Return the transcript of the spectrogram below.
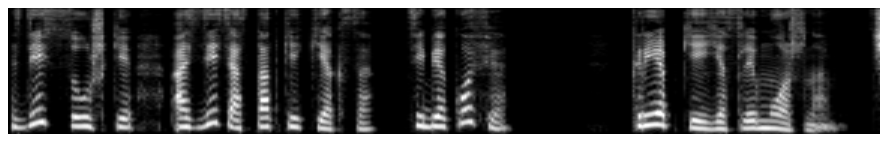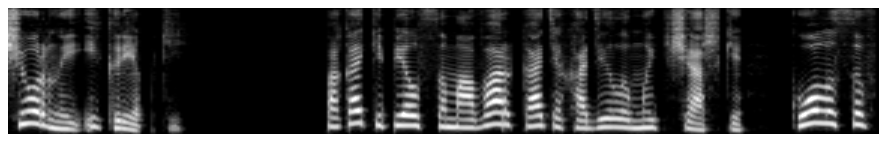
Здесь сушки, а здесь остатки кекса. Тебе кофе? Крепкий, если можно черный и крепкий. Пока кипел самовар, Катя ходила мыть чашки. Колосов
